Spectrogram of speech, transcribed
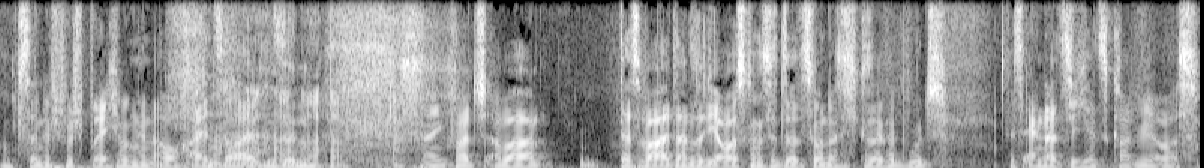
ob seine Versprechungen auch einzuhalten sind. Nein, Quatsch. Aber das war halt dann so die Ausgangssituation, dass ich gesagt habe, gut, es ändert sich jetzt gerade wieder was.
